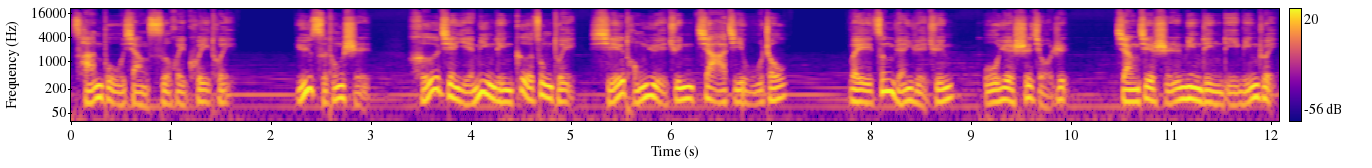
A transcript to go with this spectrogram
残部向四会溃退。与此同时，何键也命令各纵队协同粤军夹击梧州，为增援粤军。五月十九日，蒋介石命令李明瑞、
